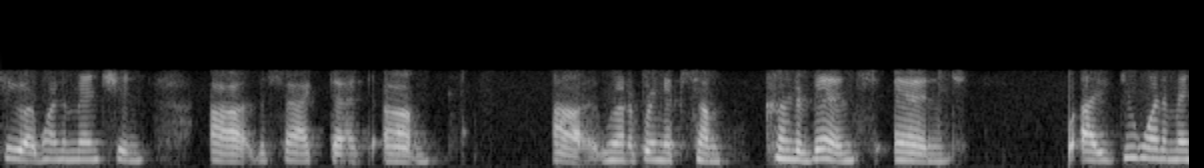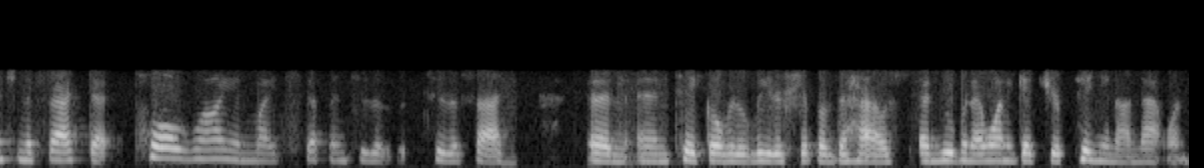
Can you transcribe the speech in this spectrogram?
two, I want to mention uh, the fact that um, uh, we want to bring up some current events, and I do want to mention the fact that Paul Ryan might step into the to the fact and and take over the leadership of the House. And Ruben, I want to get your opinion on that one.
